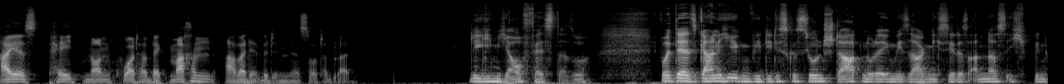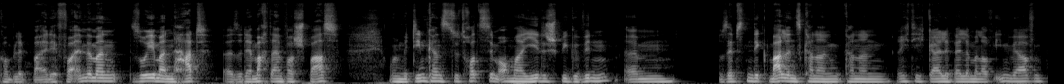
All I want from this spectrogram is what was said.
highest paid Non-Quarterback machen, aber der wird in Minnesota bleiben. Lege ich mich auch fest. Also, ich wollte jetzt gar nicht irgendwie die Diskussion starten oder irgendwie sagen, ich sehe das anders. Ich bin komplett bei dir. Vor allem, wenn man so jemanden hat, also der macht einfach Spaß und mit dem kannst du trotzdem auch mal jedes Spiel gewinnen. Ähm, selbst ein Nick Mullins kann dann, kann dann richtig geile Bälle mal auf ihn werfen.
